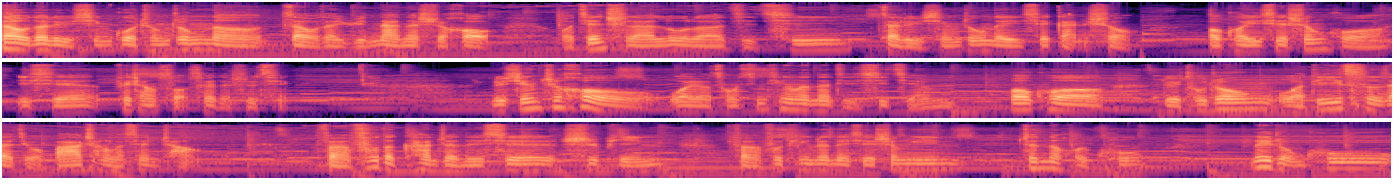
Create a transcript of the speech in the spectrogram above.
在我的旅行过程中呢，在我在云南的时候，我坚持来录了几期在旅行中的一些感受，包括一些生活、一些非常琐碎的事情。旅行之后，我又重新听了那几期节目，包括旅途中我第一次在酒吧唱了现场，反复的看着那些视频，反复听着那些声音，真的会哭。那种哭，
